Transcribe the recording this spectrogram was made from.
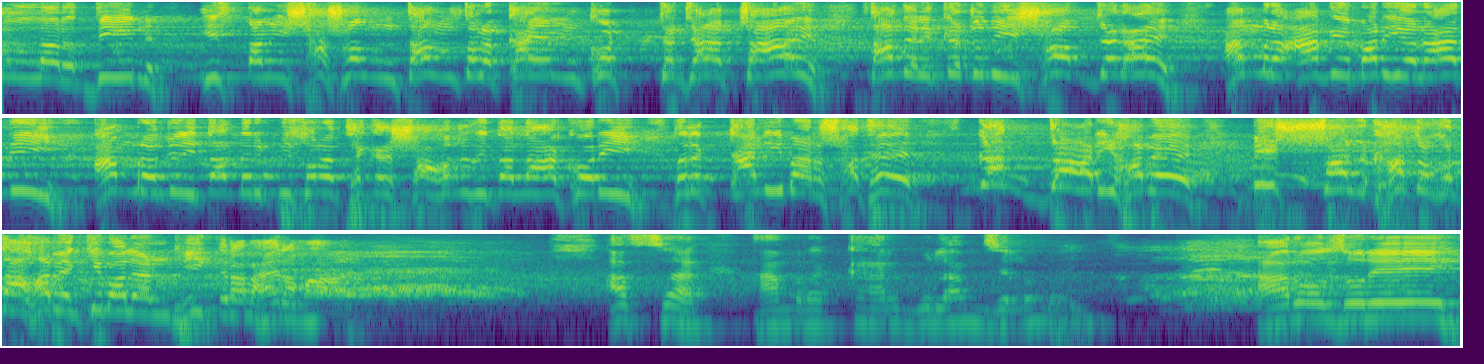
আল্লাহর দিন, ইসলামী শাসনতন্ত্র কায়েম করতে যারা চায়, তাদেরকে যদি সব জায়গায় আমরা আগে বাড়িয়ে না দিই, আমরা যদি তাদের পিছনে থেকে সহযোগিতা না করি, তাহলে কালিমার সাথে গাদ্দারি হবে, বিশ্বাসঘাতকতা হবে, কি বলেন ভিকরা ভাইরা আমার? আচ্ছা আমরা কার গোলাম যেন ভাই? আরও জোরে।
